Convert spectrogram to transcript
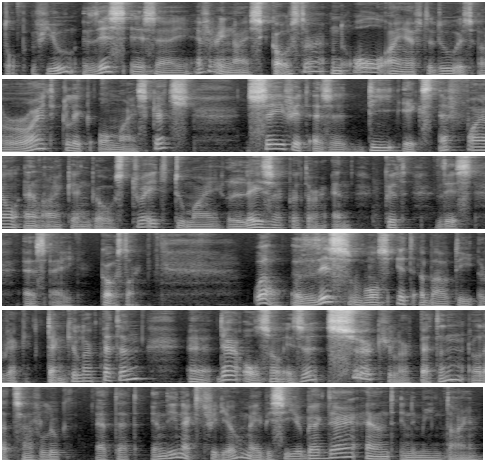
top view. This is a, a very nice coaster and all I have to do is right click on my sketch, save it as a DXF file and I can go straight to my laser cutter and cut this as a coaster. Well, this was it about the rectangular pattern. Uh, there also is a circular pattern. Let's have a look at that in the next video. Maybe see you back there and in the meantime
